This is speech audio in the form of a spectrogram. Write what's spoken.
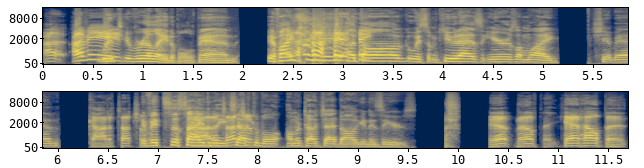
I, I mean, Which, relatable, man. If I see a dog with some cute ass ears, I'm like, shit, man. gotta touch 'em. If it's societally acceptable, I'm gonna touch that dog in his ears. Yep, nope, can't help it.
